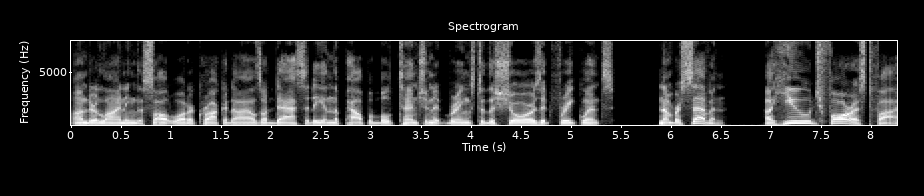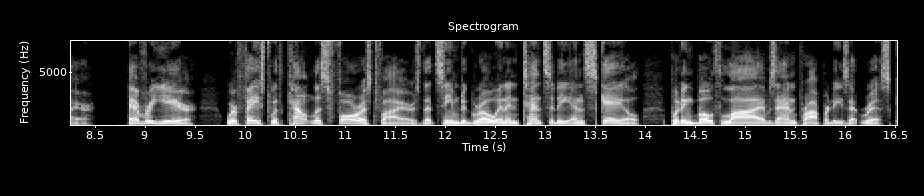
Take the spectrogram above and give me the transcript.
underlining the saltwater crocodile's audacity and the palpable tension it brings to the shores it frequents. Number 7. A huge forest fire. Every year, we're faced with countless forest fires that seem to grow in intensity and scale, putting both lives and properties at risk.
